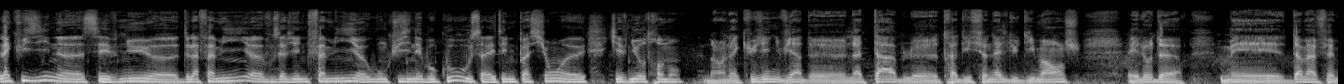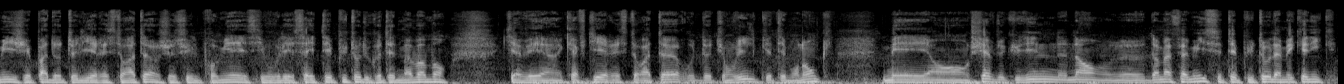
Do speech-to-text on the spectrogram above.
La cuisine, euh, c'est venu euh, de la famille. euh, Vous aviez une famille où on cuisinait beaucoup, ou ça a été une passion qui est venue autrement? Non, la cuisine vient de la table traditionnelle du dimanche et l'odeur. Mais dans ma famille, j'ai pas d'hôtelier restaurateur. Je suis le premier, si vous voulez. Ça a été plutôt du côté de ma maman, qui avait un cafetier restaurateur route de Thionville, qui était mon oncle. Mais en chef de cuisine, non. Dans ma famille, c'était plutôt la mécanique.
